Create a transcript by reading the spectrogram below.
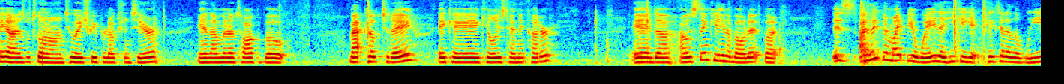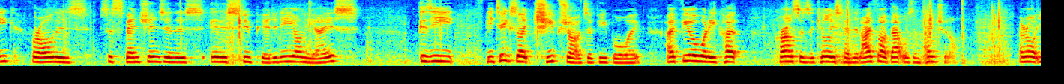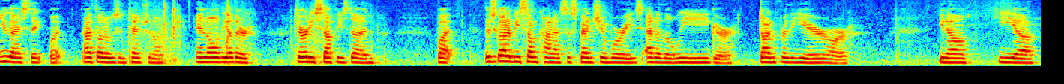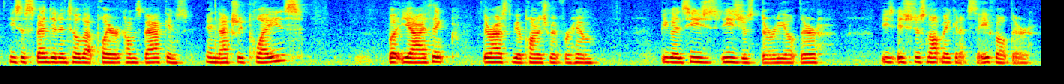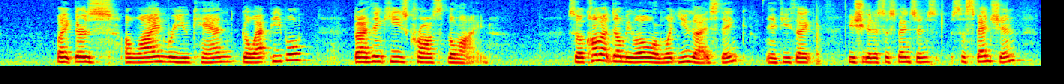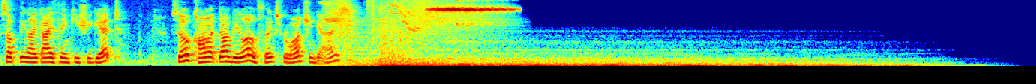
Hey guys, what's going on? 2HB Productions here, and I'm going to talk about Matt Cooke today, aka Achilles Tendon Cutter. And uh, I was thinking about it, but is I think there might be a way that he could get kicked out of the league for all his suspensions and his and his stupidity on the ice, because he he takes like cheap shots at people. Like I feel when he cut Karlsson's Achilles tendon, I thought that was intentional. I don't know what you guys think, but I thought it was intentional. And all the other dirty stuff he's done. But there's got to be some kind of suspension where he's out of the league or done for the year or, you know, he uh, he's suspended until that player comes back and and actually plays. But yeah, I think there has to be a punishment for him because he's he's just dirty out there. He's it's just not making it safe out there. Like there's a line where you can go at people, but I think he's crossed the line. So comment down below on what you guys think. And if you think he should get a suspension, suspension, something like I think he should get. So comment down below. Thanks for watching, guys.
